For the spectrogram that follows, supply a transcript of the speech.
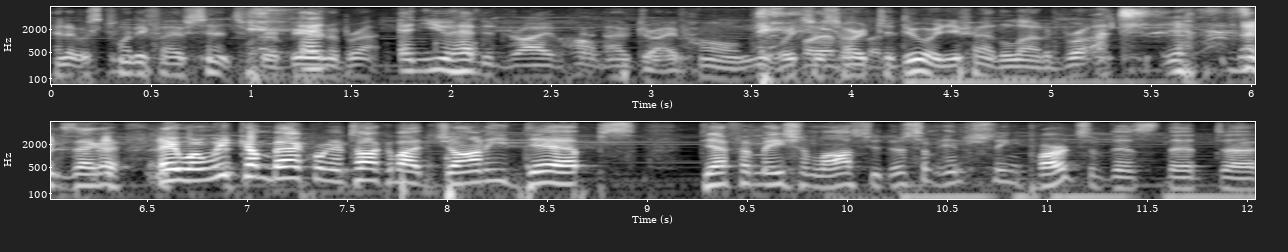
and it was 25 cents for a beer and, and, a brat. and you had to drive home. I'd drive home, which is hard to do when you've had a lot of brats. Yeah, that's exactly. Hey, when we come back, we're going to talk about Johnny Depp's defamation lawsuit. There's some interesting parts of this that, uh,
